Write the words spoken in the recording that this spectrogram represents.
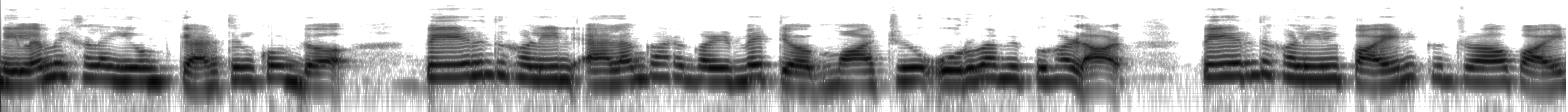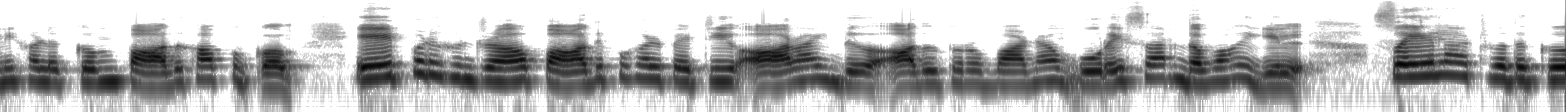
நிலைமைகளையும் கருத்தில் கொண்டு பேருந்துகளின் அலங்காரங்கள் மற்றும் மாற்று உருவமைப்புகளால் பேருந்துகளில் பயணிக்கின்ற பயணிகளுக்கும் பாதுகாப்புக்கும் ஏற்படுகின்ற பாதிப்புகள் பற்றி ஆராய்ந்து அது தொடர்பான முறை சார்ந்த வகையில் செயலாற்றுவதற்கு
